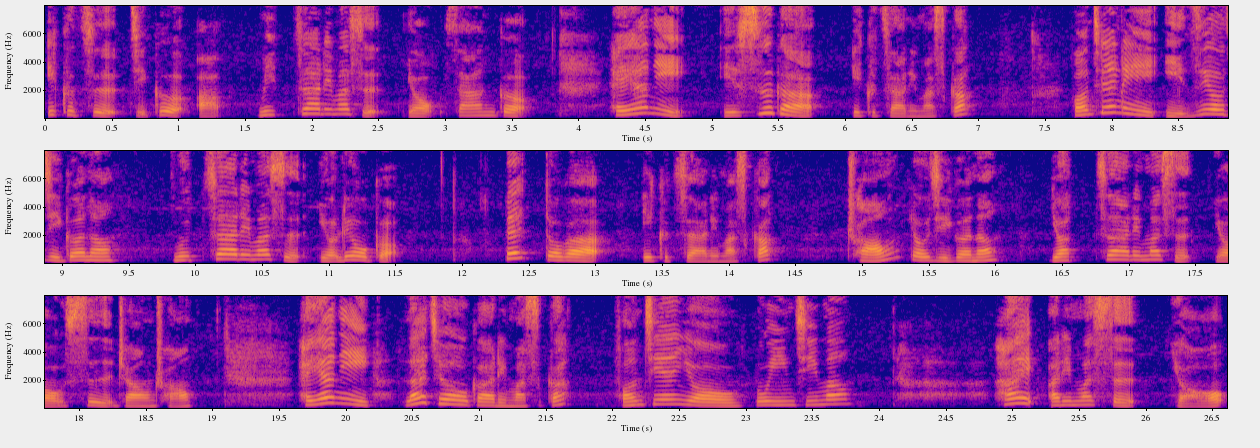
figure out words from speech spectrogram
いくつ几个啊？三つあります。有三个。部屋に椅子がいくつありますか？房间里椅子有几个呢？六つあります。有六个。ベッドがいくつありますか？床有几个呢？四つあります。有四张床。部屋にラジオがありますか？房间有录音机吗？はい、あります。有。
